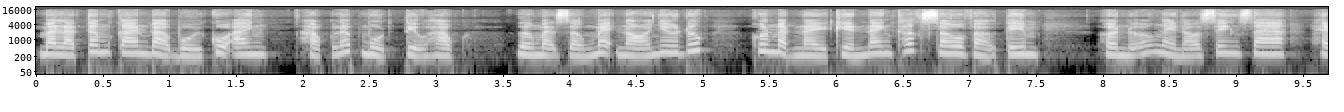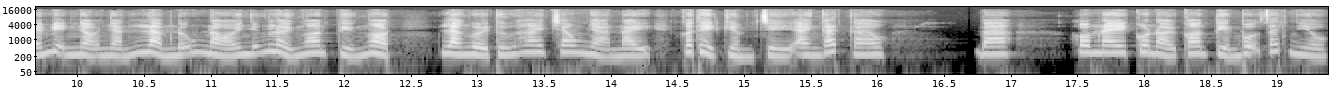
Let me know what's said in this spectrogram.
mà là tâm can bảo bối của anh, học lớp 1 tiểu học. Gương mặt giống mẹ nó như đúc, khuôn mặt này khiến anh khắc sâu vào tim. Hơn nữa ngày nó sinh ra, hé miệng nhỏ nhắn làm nũng nói những lời ngon tiếng ngọt, là người thứ hai trong nhà này có thể kiềm chế anh gắt cao. Ba, hôm nay cô nói con tiến bộ rất nhiều,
